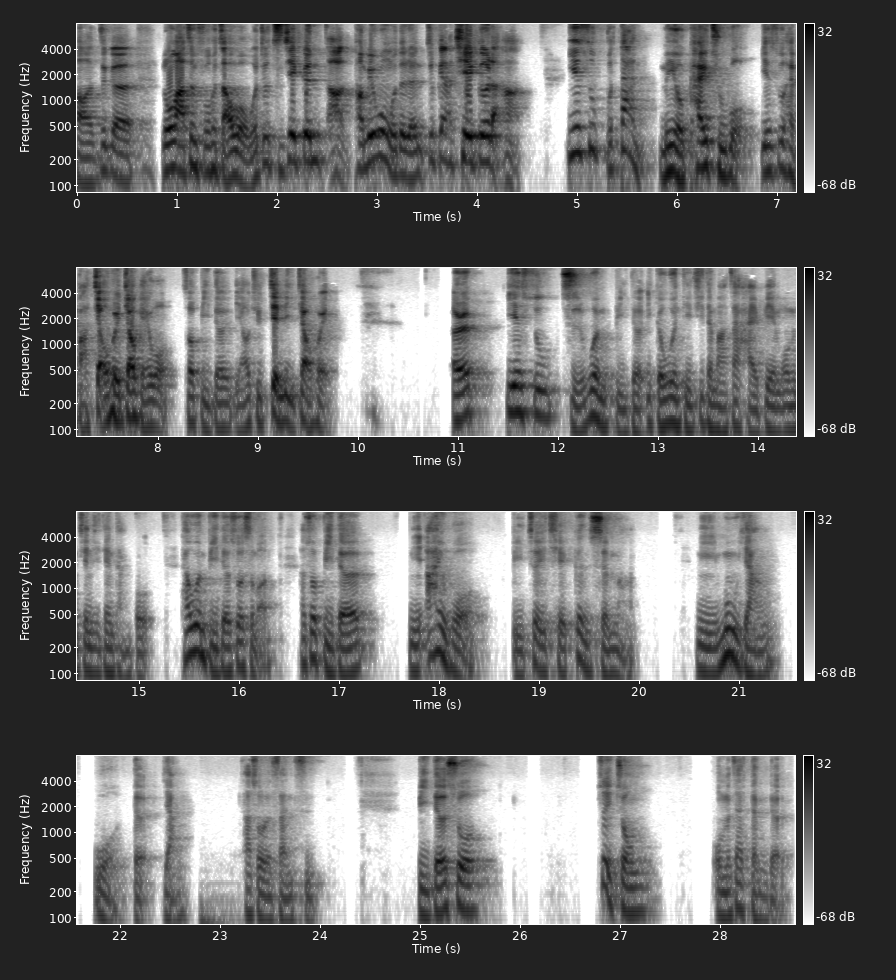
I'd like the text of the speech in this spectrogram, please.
啊。这个罗马政府会找我，我就直接跟啊旁边问我的人就跟他切割了啊。耶稣不但没有开除我，耶稣还把教会交给我，说彼得你要去建立教会。而耶稣只问彼得一个问题，记得吗？在海边，我们前几天谈过，他问彼得说什么？他说彼得。你爱我比这一切更深吗？你牧养我的羊，他说了三次。彼得说：“最终我们在等的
